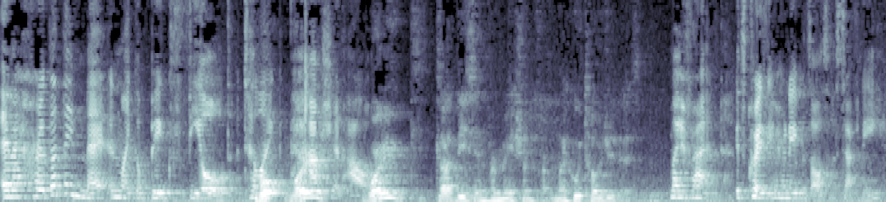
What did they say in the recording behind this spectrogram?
And I heard that they met in like a big field to like Where- where hash you, it out. Where you got these information from? Like, who told you this? My friend. It's crazy. Her name is also Stephanie.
